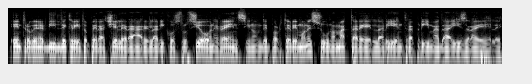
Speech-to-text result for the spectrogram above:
Entro venerdì il decreto per accelerare la ricostruzione. Renzi, non deporteremo nessuno, Mattarella rientra prima da Israele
